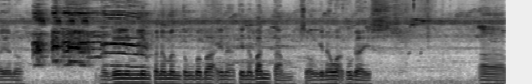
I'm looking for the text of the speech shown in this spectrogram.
ayan o. Naglilimlim pa naman tong babae natin na bantam. So, ang ginawa ko guys, ah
